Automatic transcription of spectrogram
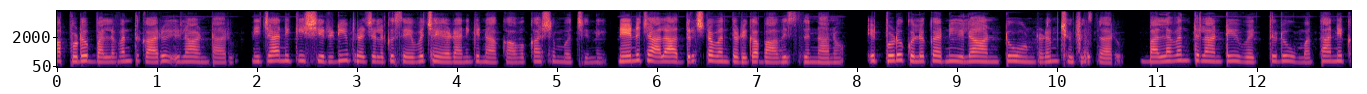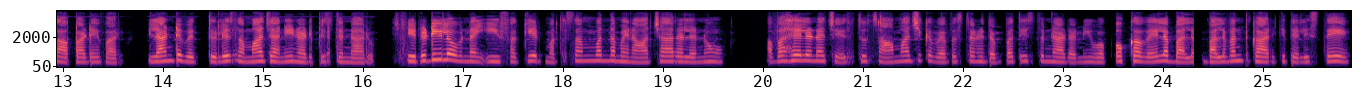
అప్పుడు బలవంత్ గారు ఇలా అంటారు. నిజానికి షిరిడి ప్రజలకు సేవ చేయడానికి నాకు అవకాశం వచ్చింది. నేను చాలా అదృష్టవంతుడిగా భావిస్తున్నాను. ఇప్పుడు కులకర్ణి ఇలా అంటూ ఉండడం చూపిస్తారు. బలవంత్ లాంటి వ్యక్తులు మతాన్ని కాపాడేవారు. ఇలాంటి వ్యక్తులు సమాజాన్ని నడిపిస్తున్నారు. షిరిడీలో ఉన్న ఈ ఫకీర్ మత సంబంధమైన ఆచారాలను అవహేళన చేస్తూ సామాజిక వ్యవస్థను దెబ్బతీస్తున్నాడని ఒక- ఒకవేళ బల బలవంత్ గారికి తెలిస్తే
